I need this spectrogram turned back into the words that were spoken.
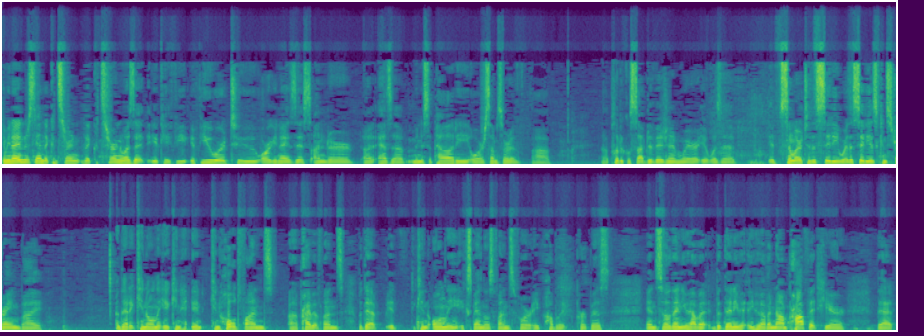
I mean, I understand the concern, the concern was that, okay, if you, if you were to organize this under, uh, as a municipality or some sort of uh, uh, political subdivision where it was a, it's similar to the city, where the city is constrained by, that it can only, it can, it can hold funds, uh, private funds, but that it can only expend those funds for a public purpose. And so then you have a, but then you you have a nonprofit here that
